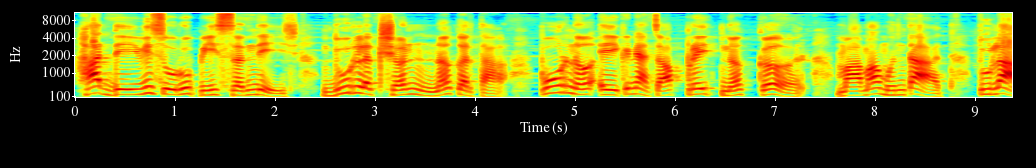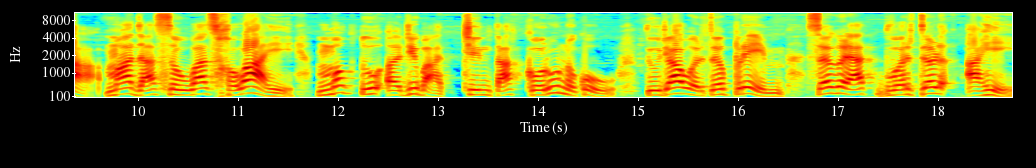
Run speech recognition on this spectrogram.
हा देवी स्वरूपी संदेश दुर्लक्ष न करता पूर्ण ऐकण्याचा प्रयत्न कर. मामा म्हणतात तुला माझा सहवास हवा आहे. मग तू अजिबात चिंता करू नको. तुझ्यावरचं प्रेम सगळ्यात वरचढ आहे.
